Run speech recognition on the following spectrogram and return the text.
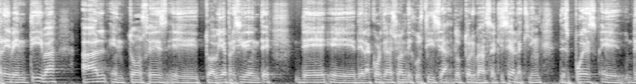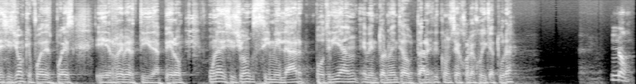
preventiva al entonces eh, todavía presidente de, de, la Corte Nacional de Justicia, doctor Iván Saquicela, quien después, decisión que fue después revertida, pero una decisión similar podrían eventualmente adoptar el Consejo de la Judicatura. No,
